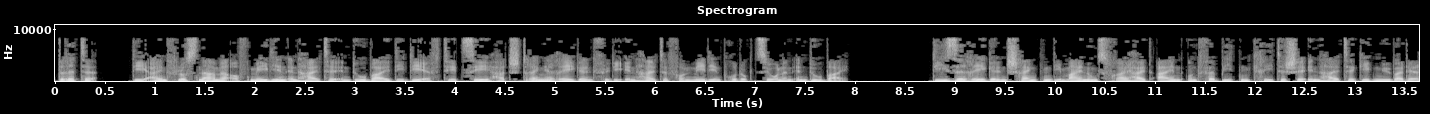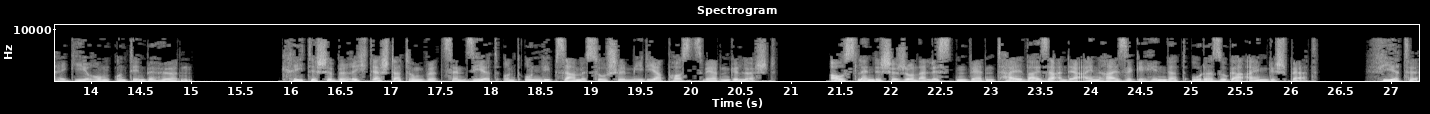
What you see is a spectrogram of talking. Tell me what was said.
Dritte. Die Einflussnahme auf Medieninhalte in Dubai Die DFTC hat strenge Regeln für die Inhalte von Medienproduktionen in Dubai. Diese Regeln schränken die Meinungsfreiheit ein und verbieten kritische Inhalte gegenüber der Regierung und den Behörden. Kritische Berichterstattung wird zensiert und unliebsame Social-Media-Posts werden gelöscht. Ausländische Journalisten werden teilweise an der Einreise gehindert oder sogar eingesperrt. Vierte.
